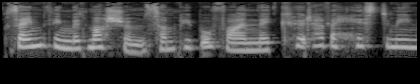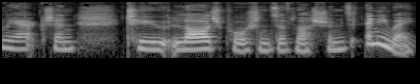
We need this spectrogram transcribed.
Same thing with mushrooms. Some people find they could have a histamine reaction to large portions of mushrooms anyway,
